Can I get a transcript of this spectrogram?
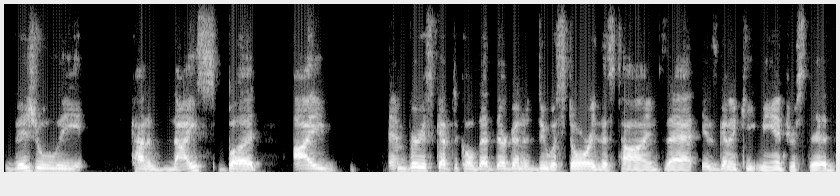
visually kind of nice, but I am very skeptical that they're going to do a story this time that is going to keep me interested.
